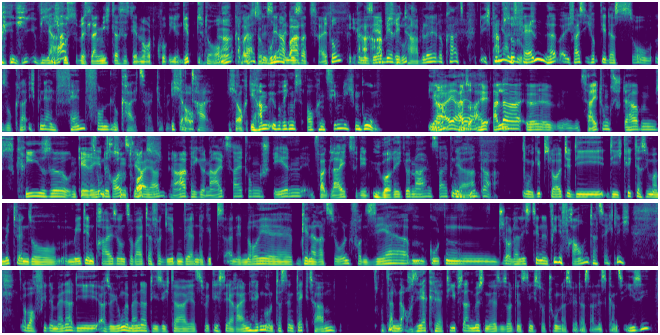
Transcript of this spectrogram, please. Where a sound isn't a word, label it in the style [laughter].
[laughs] ja, Ich wusste bislang nicht, dass es den Nordkurier gibt. Doch, ne? aber es ist eine eine wunderbare sehr- Zeitung. Ja, eine sehr absolut. veritable Lokalzeitung. Ich bin Absolut. ja ein Fan, ne? ich weiß nicht, ob dir das so, so klar Ich bin ja ein Fan von Lokalzeitungen. Ich auch. Total. Ich auch. Die haben übrigens auch einen ziemlichen Boom. Ja, ne? ja, Also ja. all, aller äh, Zeitungssterbenskrise und Gerede Zum zum Trotz, Trotz, ja, ja. ja, Regionalzeitungen stehen im Vergleich zu den überregionalen Zeitungen Ja. gut da. Da gibt's Leute, die, die ich kriege das immer mit, wenn so Medienpreise und so weiter vergeben werden. Da gibt's eine neue Generation von sehr ähm, guten Journalistinnen, viele Frauen tatsächlich, aber auch viele Männer, die, also junge Männer, die sich da jetzt wirklich sehr reinhängen und das entdeckt haben. Und dann auch sehr kreativ sein müssen. Sie sollten jetzt nicht so tun, als wäre das alles ganz easy.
